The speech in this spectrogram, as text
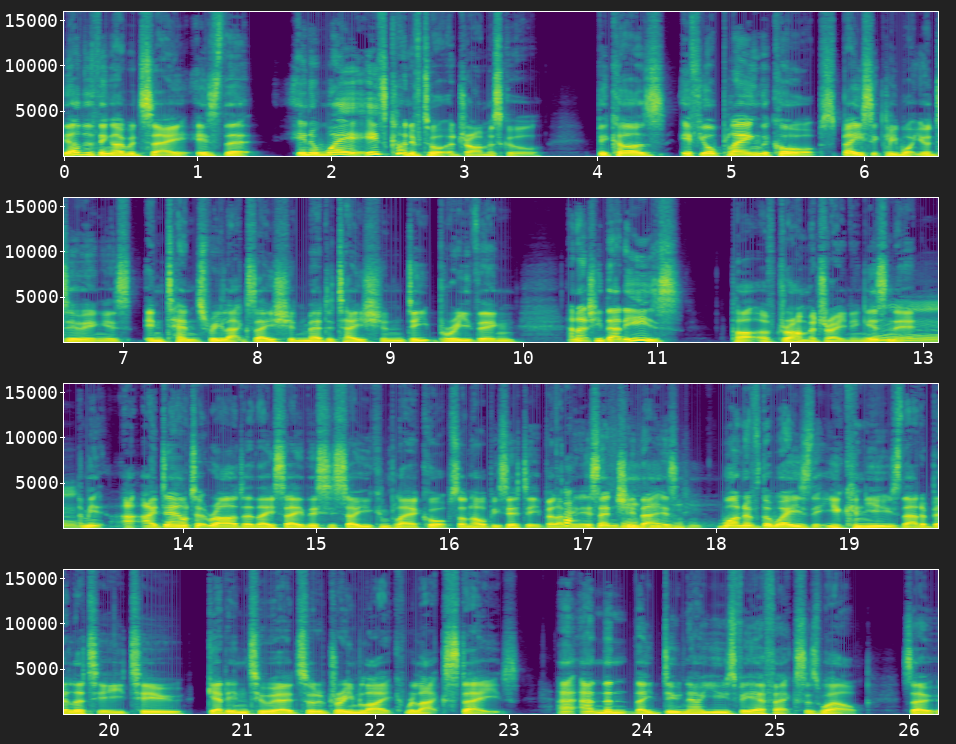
The other thing I would say is that in a way it is kind of taught at drama school Because if you're playing the corpse, basically what you're doing is intense relaxation, meditation, deep breathing. And actually, that is part of drama training, isn't it? Hmm. I mean, I, I doubt at RADA they say this is so you can play a corpse on Holby City. But I mean, essentially, that is one of the ways that you can use that ability to get into a sort of dreamlike, relaxed state. And then they do now use VFX as well. So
